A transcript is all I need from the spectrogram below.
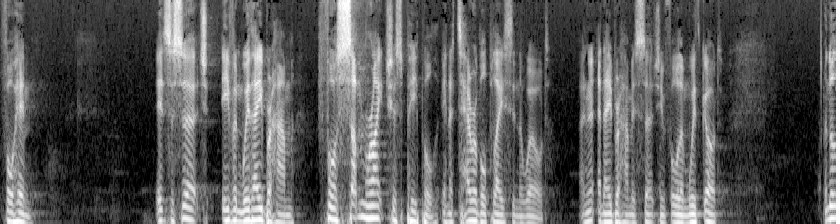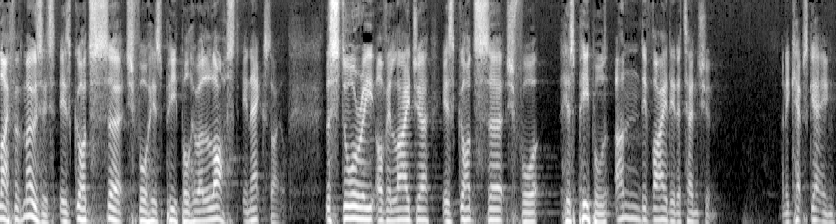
for him. It's a search, even with Abraham, for some righteous people in a terrible place in the world. And, and Abraham is searching for them with God. And the life of Moses is God's search for his people who are lost in exile. The story of Elijah is God's search for his people's undivided attention. And it keeps getting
